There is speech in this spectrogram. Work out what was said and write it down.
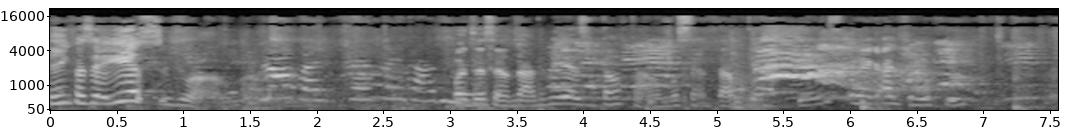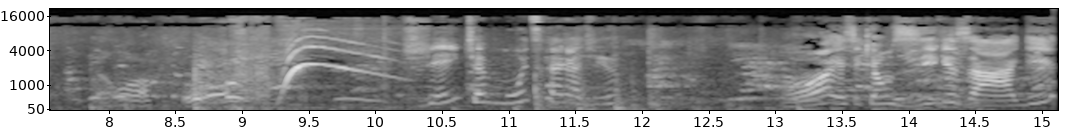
tem que fazer isso, João? Não, vai ser sentado. Pode ser sentado mesmo? Então tá, eu vou sentar porque é bem escorregadio aqui. Então, ó. Oh. Gente, é muito escorregadio. Ó, esse aqui é um zigue-zague.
